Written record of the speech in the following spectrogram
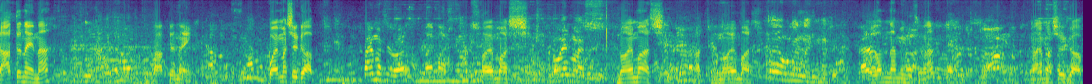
দাঁতে নাই না? দাঁতে নাই। কয় মাসের গাপ ছয় মাসের ভাই ছয় মাস। নয় মাস। নয় মাস? আচ্ছা নয় মাস। ওলার নামে গেছে না? নয় মাসের গাপ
